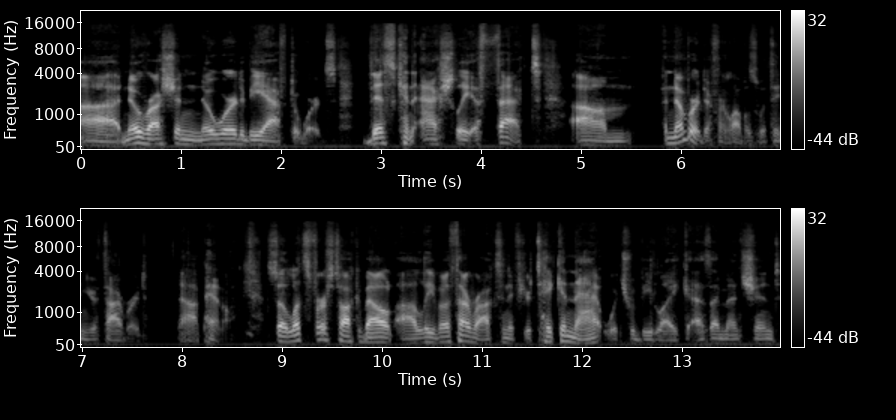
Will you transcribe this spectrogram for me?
Uh, no rushing, nowhere to be afterwards. This can actually affect um, a number of different levels within your thyroid uh, panel. So let's first talk about uh, levothyroxine. If you're taking that, which would be like, as I mentioned,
